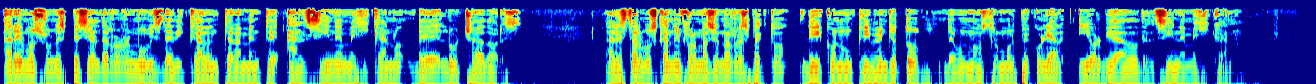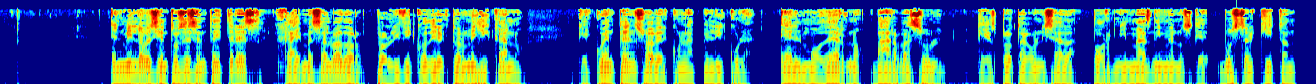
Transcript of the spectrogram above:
haremos un especial de horror movies dedicado enteramente al cine mexicano de luchadores. Al estar buscando información al respecto, di con un clip en YouTube de un monstruo muy peculiar y olvidado del cine mexicano. En 1963, Jaime Salvador, prolífico director mexicano, que cuenta en su haber con la película El moderno Barba Azul, que es protagonizada por ni más ni menos que Buster Keaton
